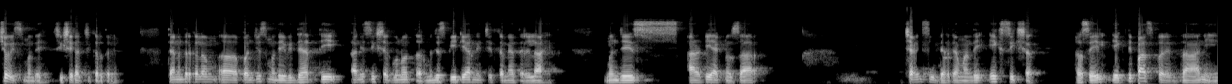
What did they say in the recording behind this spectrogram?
चोवीसमध्ये शिक्षकाची कर्तव्य. त्यानंतर कलम पंचवीसमध्ये विद्यार्थी आणि शिक्षक गुणोत्तर म्हणजे पीटीआर निश्चित करण्यात आलेला आहे. म्हणजे आरटी ऍक्टनुसार चाळीस विद्यार्थ्यांमध्ये एक शिक्षक असेल एक ते पाच पर्यंत आणि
